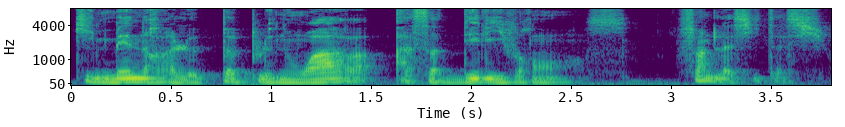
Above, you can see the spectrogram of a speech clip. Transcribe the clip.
qui mènera le peuple noir à sa délivrance. Fin de la citation.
